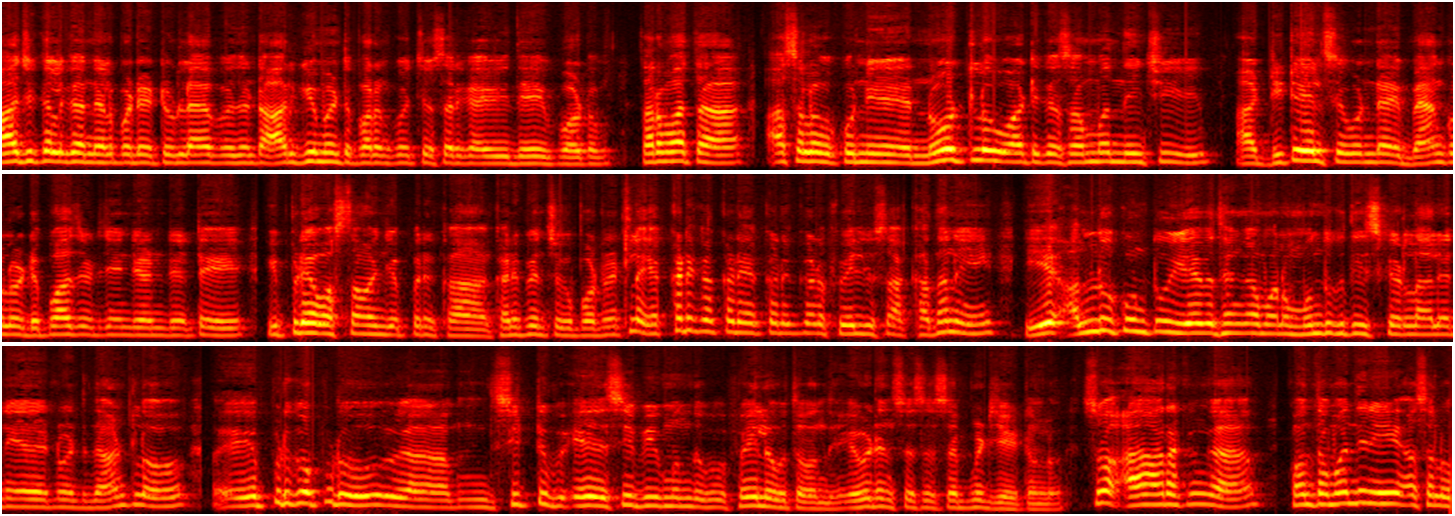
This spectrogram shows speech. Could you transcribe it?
లాజికల్గా నిలబడేటప్పుడు లేకపోతే ఆర్గ్యుమెంట్ పరంగా వచ్చేసరికి అవి ఇది అయిపోవటం తర్వాత అసలు కొన్ని నోట్లు వాటికి సంబంధించి ఆ డీటెయిల్స్ ఇవ్వండి అవి బ్యాంకులో డిపాజిట్ చేయండి అంటే ఇప్పుడే వస్తామని చెప్పి కనిపించకపోవడం ఇట్లా ఎక్కడికక్కడ ఎక్కడికక్కడ ఫెయిల్ చేసి ఆ కథని ఏ అల్లుకుంటూ ఏ విధంగా మనం ముందుకు తీసుకెళ్ళాలి అనేటువంటి దాంట్లో ఎప్పటికప్పుడు సిట్ ఏసీబీ ముందు ఫెయిల్ అవుతోంది ఎవిడెన్సెస్ సబ్మిట్ చేయడంలో సో ఆ రకంగా కొంతమందిని అసలు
